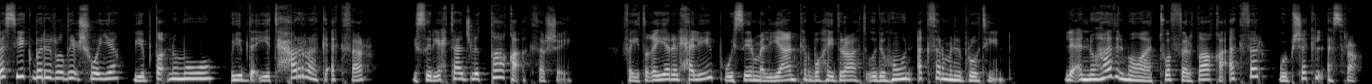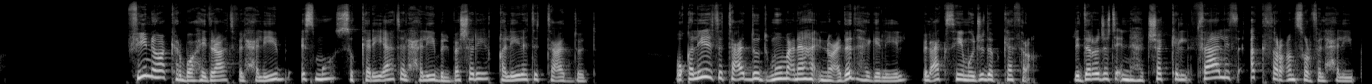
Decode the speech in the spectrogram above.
بس يكبر الرضيع شوية ويبطأ نموه ويبدأ يتحرك أكثر يصير يحتاج للطاقة أكثر شيء. فيتغير الحليب ويصير مليان كربوهيدرات ودهون أكثر من البروتين. لأنه هذه المواد توفر طاقة أكثر وبشكل أسرع. في نوع كربوهيدرات في الحليب اسمه سكريات الحليب البشري قليلة التعدد. وقليلة التعدد مو معناها إنه عددها قليل بالعكس هي موجودة بكثرة لدرجة إنها تشكل ثالث أكثر عنصر في الحليب.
